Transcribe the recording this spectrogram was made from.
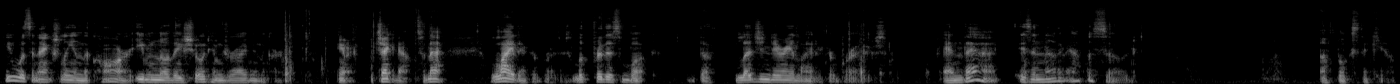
he wasn't actually in the car, even though they showed him driving the car. Anyway, check it out. So that, Lydecker Brothers. Look for this book, The Legendary Lydecker Brothers. And that is another episode of Books That Kill.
